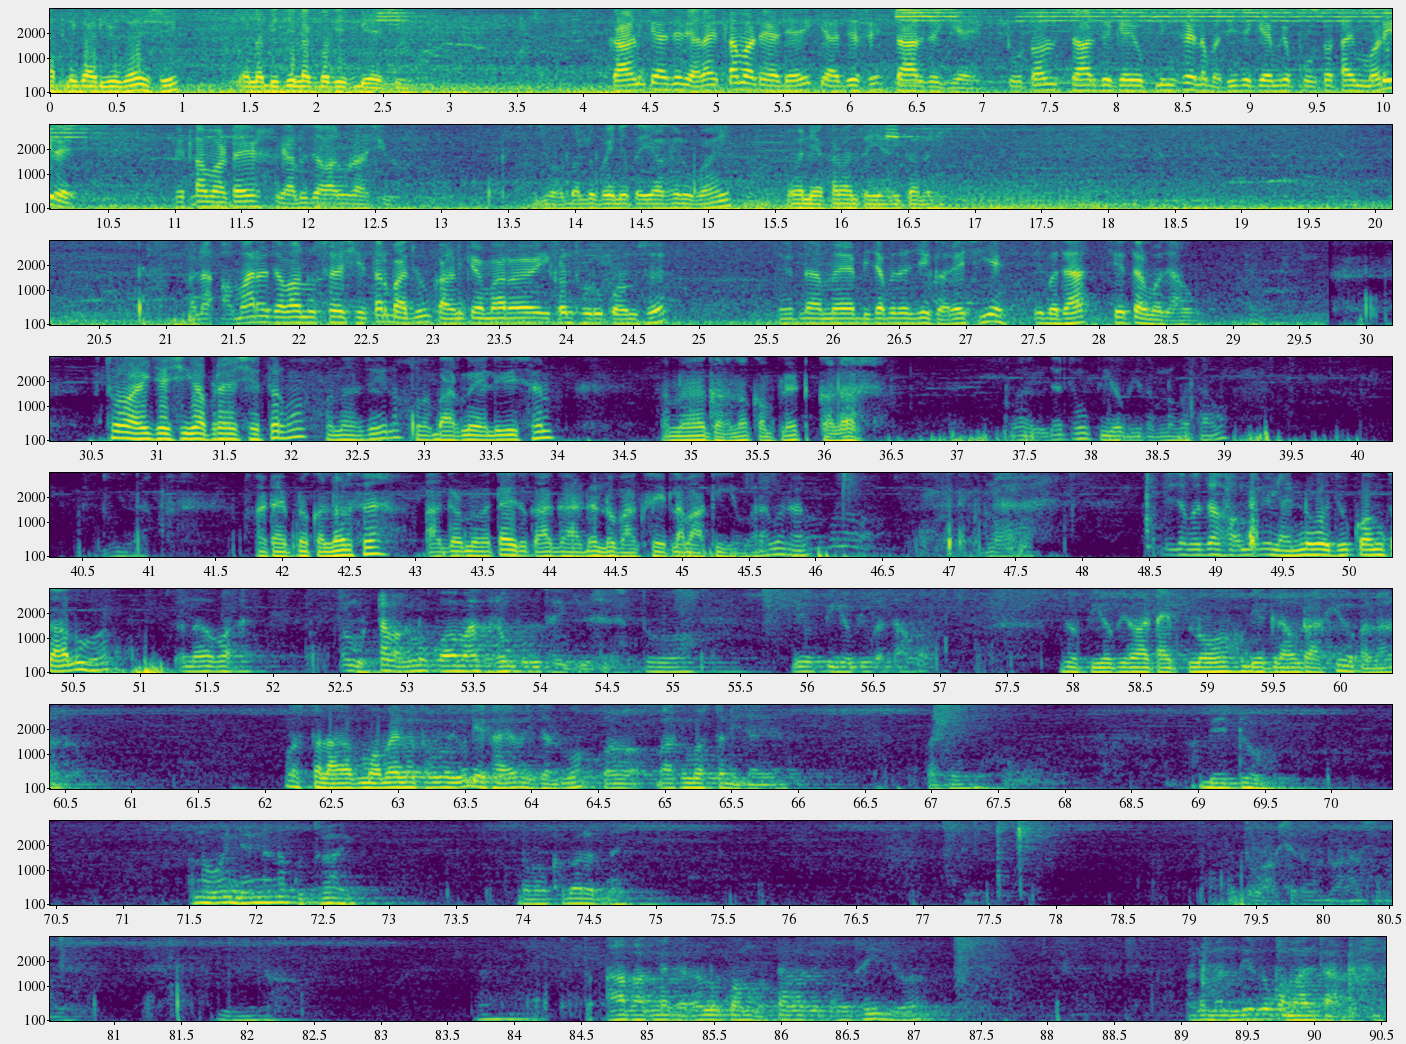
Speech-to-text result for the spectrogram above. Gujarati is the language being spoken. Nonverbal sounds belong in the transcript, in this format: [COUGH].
આટલી ગાડીઓ જાય છે અને બીજી લગભગ એક બે છે. કારણ કે આજે વહેલા એટલા માટે હેડે આવી કે આજે છે ચાર જગ્યાએ. ટોટલ ચાર જગ્યાએ ઓપનિંગ છે એટલે બધી જગ્યાએ એમ પૂરતો ટાઈમ મળી રહે. એટલા માટે વહેલું જવાનું રાખ્યું. જો બલ્લુભાઈને તૈયાર થયેલું ભાઈ હવે નીકળવાની તૈયારી કરે અને અમારે જવાનું છે ખેતર બાજુ, કારણ કે અમારે એકણ થોડું કામ છે. એટલે અમે બીજા બધા જે ઘરે છીએ, એ બધા ખેતરમાં જ આવું. તો આવી જઈએ છીએ આપણે ખેતરમાં, અને જોઈ લો બહારનું એલિવેશન અને ઘરનો કમ્પ્લીટ કલર અંદરથી હું પીઓ પીઓ તમને બતાવું. આ ટાઈપનો કલર છે. આગળ મેં બતાવ્યું હતું કે આ ગાર્ડનનો ભાગ છે, એટલા બાકી છે. બરાબર હાલ અને બીજા બધા હોમની લાઈનનું હજુ કામ ચાલુ હોય અને મોટા ભાગનું કામ આ ઘરમાં પૂરું થઈ ગયું છે. તો એ પીઓપી બતાવો. જો પીઓપીનો આ ટાઈપનો બેકગ્રાઉન્ડ રાખ્યો કલર મસ્ત લાગે મોબાઈલમાં થોડું એવું દેખાય રિઝલ્ટમાં પણ બાકી મસ્ત ડિઝાઇન પછી બેડરૂમ. અને હોય નાના નાના કૂતરા હોય. તમને ખબર જ નહીં. કૂતરો આવશે તમે દોડાવશે તમને તો આ ભાગના ઘરનું કામ મોટા ભાગે પૂરું થઈ ગયું હે. અને મંદિરનું કમાલ ચાલુ છે.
